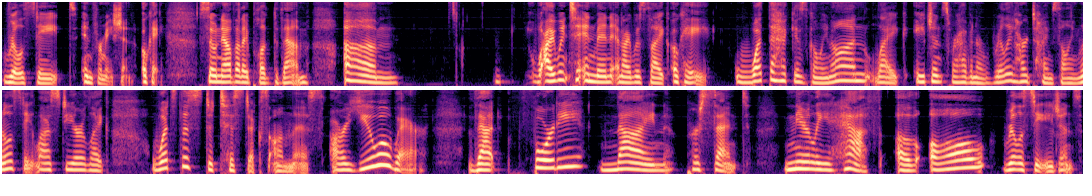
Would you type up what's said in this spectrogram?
real estate information. Okay, so now that I plugged them, um, I went to Inman and I was like, okay, what the heck is going on? Like, agents were having a really hard time selling real estate last year. Like, what's the statistics on this? Are you aware that 49%, nearly half of all real estate agents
